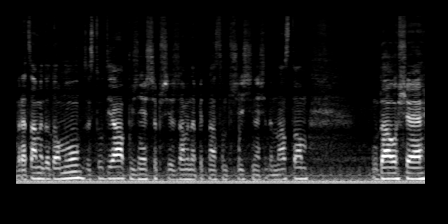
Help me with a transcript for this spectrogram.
wracamy do domu ze studia, później jeszcze przyjeżdżamy na 15.30 na 17.00. Udało się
